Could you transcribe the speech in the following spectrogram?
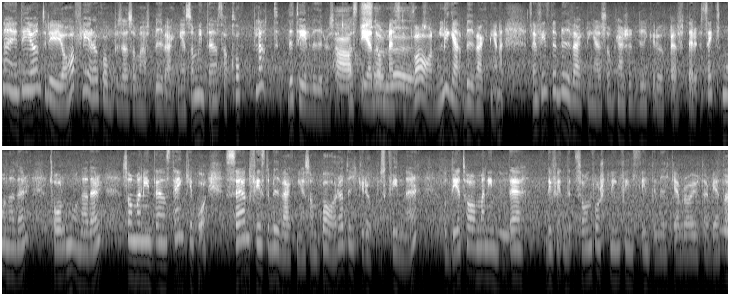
Nej, det gör inte det. Jag har flera kompisar som har haft biverkningar som inte ens har kopplat det till viruset fast det är de Absolut. mest vanliga biverkningarna. Sen finns det biverkningar som kanske dyker upp efter 6 månader, 12 månader som man inte ens tänker på. Sen finns det biverkningar som bara dyker upp hos kvinnor och det tar man inte det sån forskning finns inte lika bra utarbetad.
